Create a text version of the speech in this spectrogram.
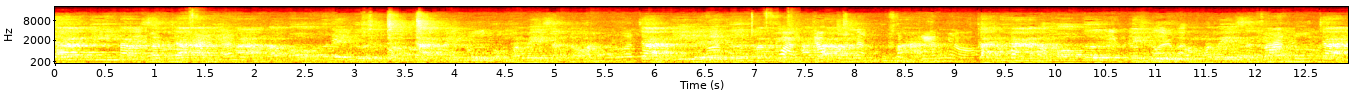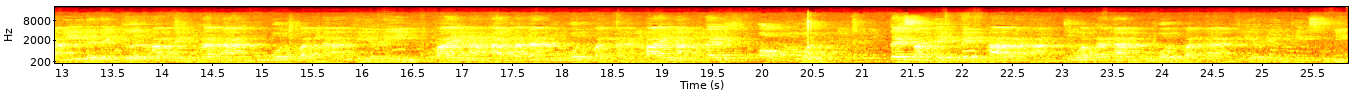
จาตีตั้งสัจจะอธิษฐานว่าขอเมื่อได้เกิดความจากเป็นลูกของพระเวสสันดรจากนี้เลยได้เกิดมาเป็นพระราชกุมารกันหามาขอเกิดเป็นลูกของพระเวสสันดรจากนี้เลยได้เกิดมาเป็นพระนางอุบลวรรณาเถรีไปหลังอ่าพระนางอุบลวรรณาไปหลังได้ออกบวชได้สำเร็จเป็นพระอรหันต์ชื่อว่าพระนางอุบลวรรณาเถรีภิกษุณี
